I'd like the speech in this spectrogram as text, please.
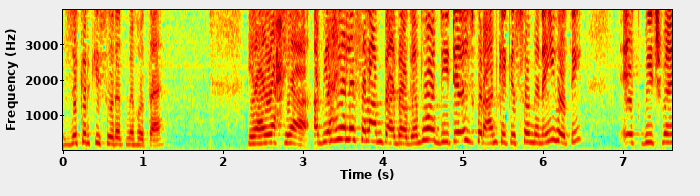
ذکر کی صورت میں ہوتا ہے۔ یا اب یحییٰ علیہ السلام پیدا ہو گئے۔ بہت ڈیٹیلز قرآن کے قصوں میں نہیں ہوتی۔ ایک بیچ میں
